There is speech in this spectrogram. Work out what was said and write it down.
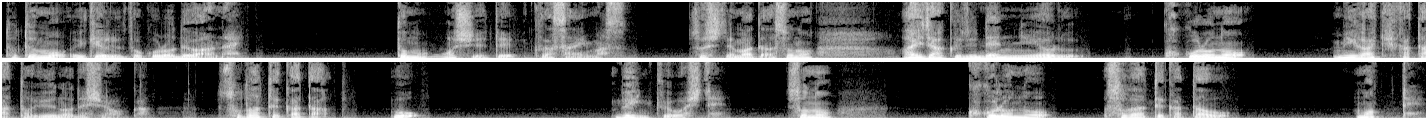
とてもいけるところではない。とも教えてくださいます。そしてまたその愛着理念による心の磨き方というのでしょうか。育て方を勉強して、その心の育て方を持って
